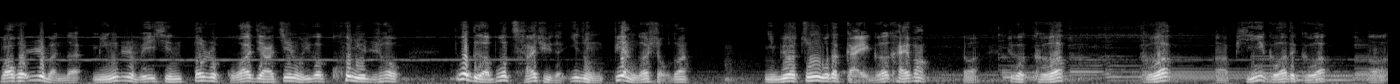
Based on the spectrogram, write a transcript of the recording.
包括日本的明治维新，都是国家进入一个困局之后，不得不采取的一种变革手段。你比如说中国的改革开放，是吧？这个革，革啊，皮革的革啊。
